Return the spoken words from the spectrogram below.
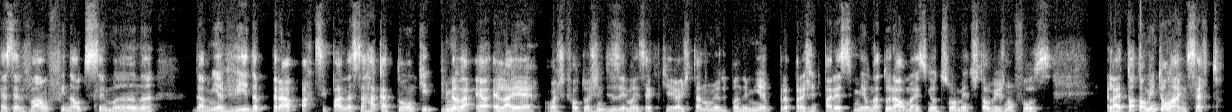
reservar um final de semana da minha vida para participar nessa hackathon, que, primeiro é, ela é, eu acho que faltou a gente dizer, mas é porque a gente está no meio de pandemia, para a gente parece meio natural, mas em outros momentos talvez não fosse. Ela é totalmente online, certo?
